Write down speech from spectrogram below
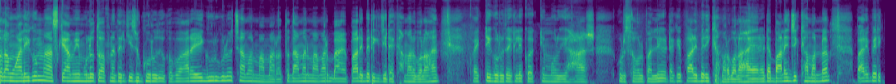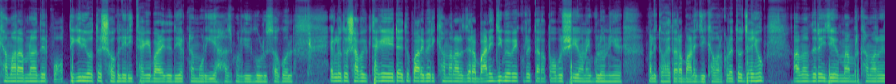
আসসালামু আলাইকুম। আজকে আমি মূলত আপনাদের কিছু গরু দেখাবো। আর এই গরুগুলো হচ্ছে আমার মামার। অর্থাৎ আমার মামার পারিবারিক যেটা খামার বলা হয়, কয়েকটি গরু থাকলে কয়েকটি মুরগি, হাঁস গরু ছাগল পাললে এটাকে পারিবারিক খামার বলা হয়। আর এটা বাণিজ্যিক খামার নয়, পারিবারিক খামার আপনাদের প্রত্যেকেরই অত সকলেরই থাকে। বাড়িতে দুই একটা মুরগি, হাঁস মুরগি, গরু, ছাগল, এগুলো তো স্বাভাবিক থাকে। এটাই তো পারিবারিক খামার। আর যারা বাণিজ্যিকভাবে করে, তারা তো অবশ্যই অনেকগুলো নিয়ে পালিত হয়, তারা বাণিজ্যিক খামার করে। তো যাই হোক, আমাদের এই যে মামার খামারের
